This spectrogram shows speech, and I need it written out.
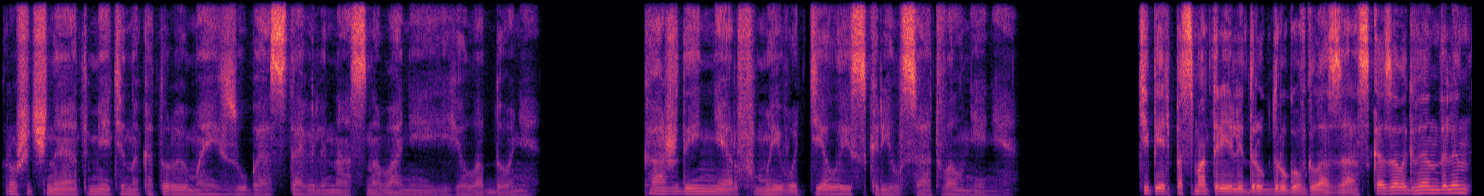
крошечная отметина, которую мои зубы оставили на основании ее ладони. Каждый нерв моего тела искрился от волнения. «Теперь посмотрели друг другу в глаза», — сказала Гвендолин,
